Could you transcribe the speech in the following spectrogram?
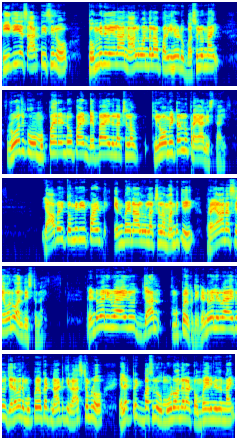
టీజీఎస్ ఆర్టీసీలో తొమ్మిది వేల నాలుగు వందల పదిహేడు బస్సులున్నాయి. రోజుకు ముప్పై రెండు పాయింట్ డెబ్బై ఐదు లక్షల కిలోమీటర్లు ప్రయాణిస్తాయి. యాభై తొమ్మిది పాయింట్ ఎనభై నాలుగు లక్షల మందికి ప్రయాణ సేవలు అందిస్తున్నాయి. రెండు వేల ఇరవై ఐదు జాన్ ముప్పై ఒకటి రెండు వేల ఇరవై ఐదు జనవరి ముప్పై ఒకటి నాటికి రాష్ట్రంలో ఎలక్ట్రిక్ బస్సులు మూడు వందల తొంభై ఎనిమిది ఉన్నాయి.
